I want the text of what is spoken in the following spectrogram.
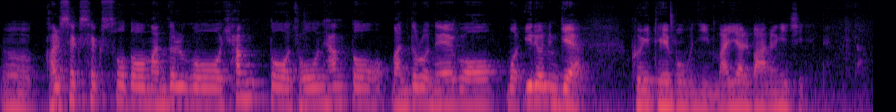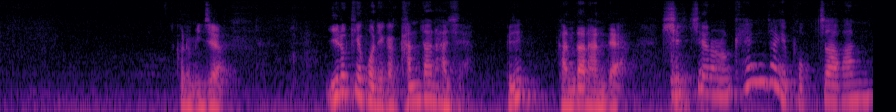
어, 갈색 색소도 만들고 향도 좋은 향도 만들어내고 뭐 이러는 게 거의 대부분 이 마이알 반응이 진행됩니다. 그럼 이제 이렇게 보니까 간단하지, 그지? 간단한데 실제로는 굉장히 복잡한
